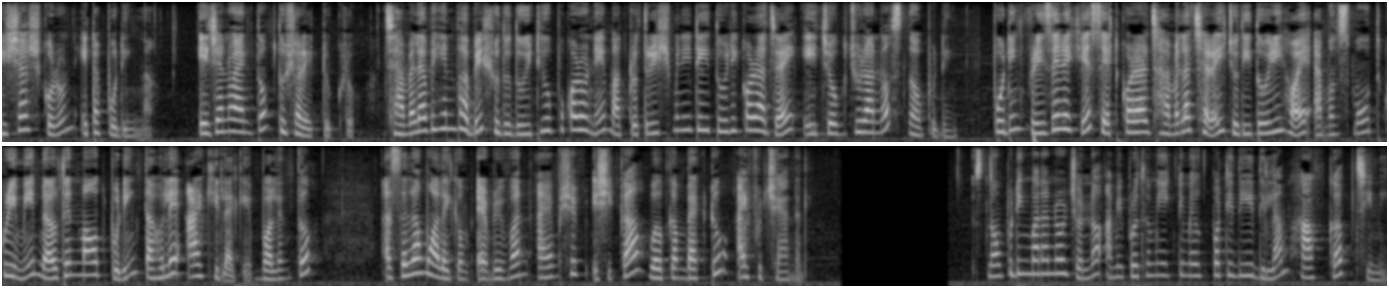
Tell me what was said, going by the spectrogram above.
বিশ্বাস করুন, এটা পুডিং না। এ যেন একদম তুষারের টুকরো। ঝামেলাবিহীনভাবে শুধু দুইটি উপকরণে মাত্র 30 মিনিটেই তৈরি করা যায় এই চোখ জুড়ানো স্নো পুডিং পুডিং ফ্রিজে রেখে সেট করার ঝামেলা ছাড়াই যদি তৈরি হয় এমন smooth creamy melt in mouth pudding তাহলে আর কি লাগে, বলেন তো? আসসালামু আলাইকুম everyone I am chef Ishika welcome back to iFood channel snow pudding বানানোর জন্য আমি প্রথমে একটি মিল্ক পটে দিয়ে দিলাম হাফ কাপ চিনি।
